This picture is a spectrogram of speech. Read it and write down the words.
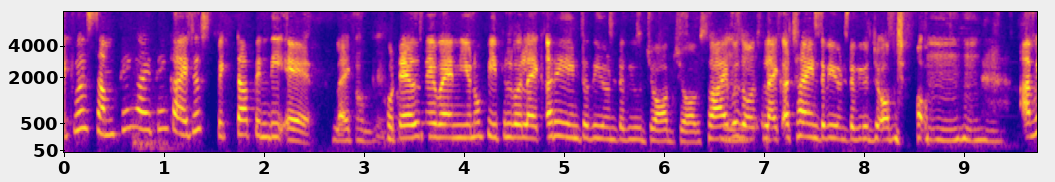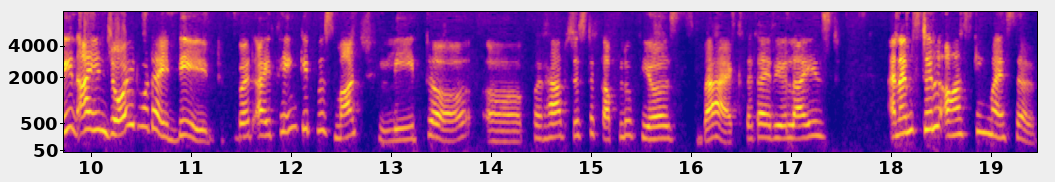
it was something I think I just picked up in the air like okay. hotels में when you know people were like अरे interview interview job job so I was also like अच्छा interview interview job job I mean I enjoyed what I did but I think it was much later uh, perhaps just a couple of years back that I realized and I'm still asking myself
